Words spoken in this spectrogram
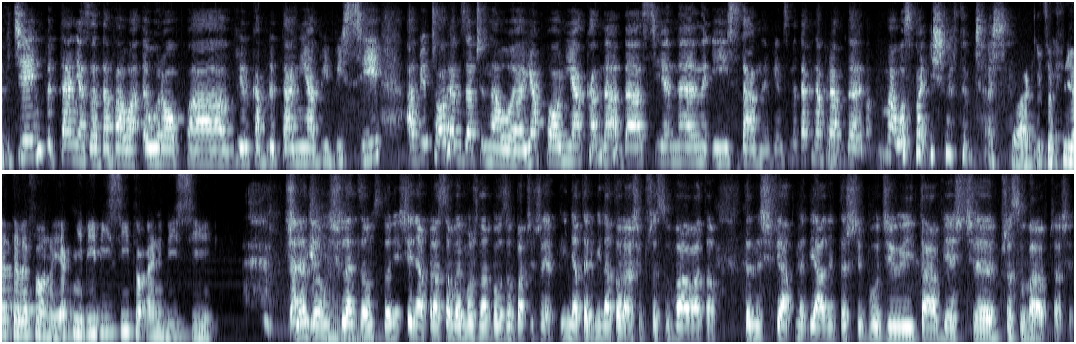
w dzień pytania zadawała Europa, Wielka Brytania, BBC, a wieczorem zaczynały Japonia, Kanada, CNN i Stany, więc my tak naprawdę no, mało spaliśmy w tym czasie. Tak, i co chwila telefony. Jak nie BBC, to NBC. Śledząc, śledząc doniesienia prasowe, można było zobaczyć, że jak linia Terminatora się przesuwała, to ten świat medialny też się budził i ta wieść się przesuwała w czasie.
